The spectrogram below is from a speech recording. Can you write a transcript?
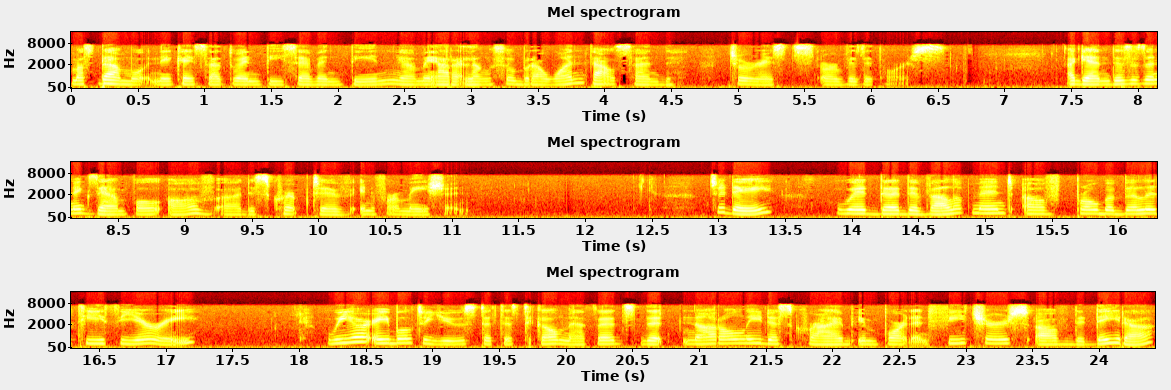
Mas damo ni kaysa 2017 nga may ara lang sobra 1,000 tourists or visitors. Again, this is an example of uh, descriptive information. Today, with the development of probability theory, we are able to use statistical methods that not only describe important features of the data,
